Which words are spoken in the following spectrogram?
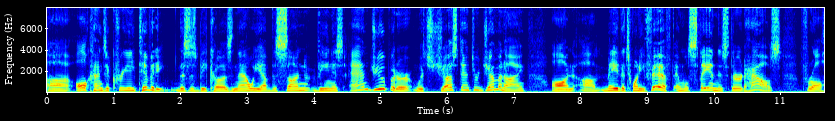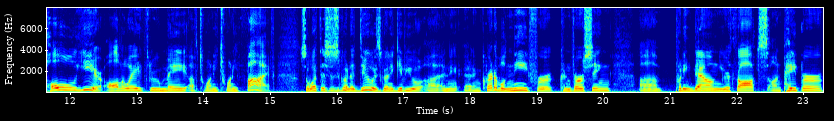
uh, all kinds of creativity. This is because now we have the Sun, Venus, and Jupiter, which just entered Gemini on um, May the 25th and will stay in this third house for a whole year, all the way through May of 2025. So, what this is going to do is going to give you uh, an, an, incredible need for conversing, um, putting down your thoughts on paper,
